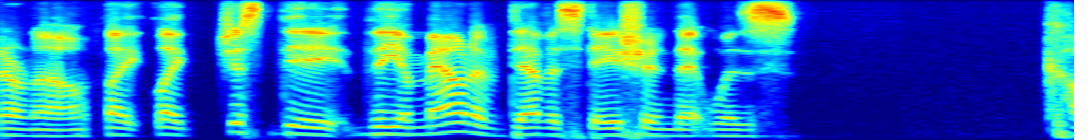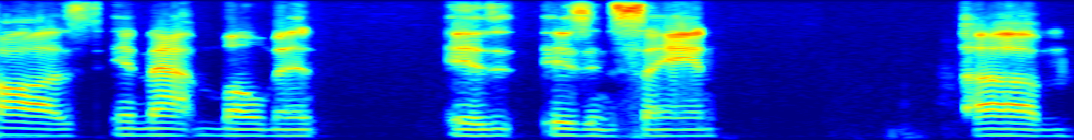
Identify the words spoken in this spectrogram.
don't know, like like just the the amount of devastation that was caused in that moment is is insane. Um,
